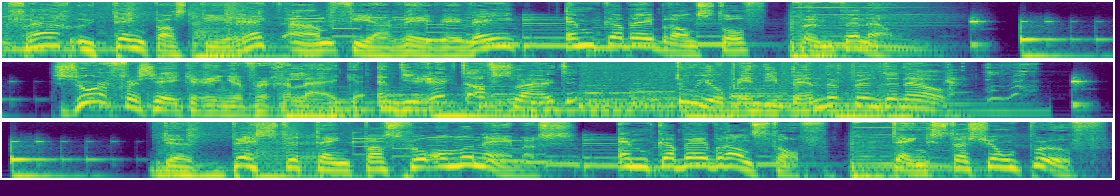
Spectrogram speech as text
Vraag uw tankpas direct aan via www.mkbbrandstof.nl Zorgverzekeringen vergelijken en direct afsluiten? Doe je op independer.nl. De beste tankpas voor ondernemers. MKB Brandstof. Tankstation Proof.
